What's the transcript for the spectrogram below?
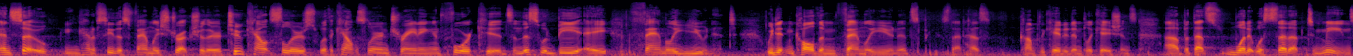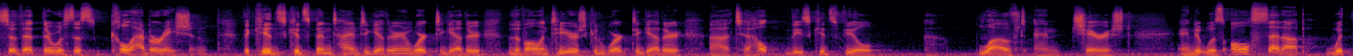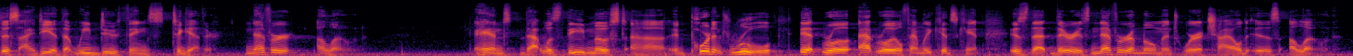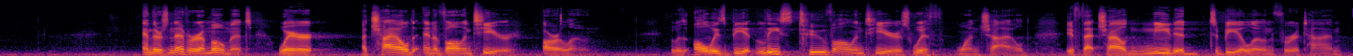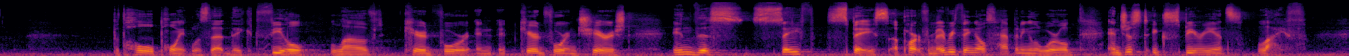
And so you can kind of see this family structure. There are two counselors with a counselor in training and four kids, and this would be a family unit. We didn't call them family units because that has complicated implications, uh, but that's what it was set up to mean so that there was this collaboration. The kids could spend time together and work together, the volunteers could work together uh, to help these kids feel uh, loved and cherished And it was all set up with this idea that we do things together, never alone. And that was the most uh, important rule at Royal, at Royal Family Kids Camp is that there is never a moment where a child is alone. And there's never a moment where a child and a volunteer are alone. It would always be at least two volunteers with one child if that child needed to be alone for a time. But the whole point was that they could feel loved, cared for, and cared for and cherished in this safe space apart from everything else happening in the world and just experience life.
